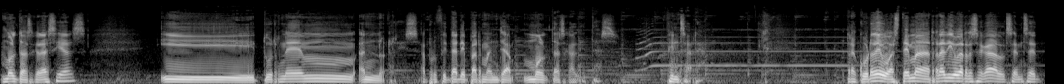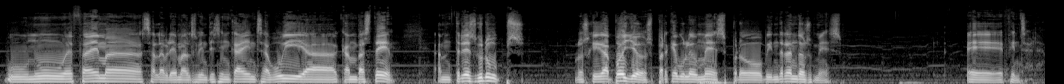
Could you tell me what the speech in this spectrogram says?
moltes gràcies i tornem en no res. Aprofitaré per menjar moltes galetes. Fins ara. Recordeu, estem a Ràdio RSK, al 107.1 FM, celebrem els 25 anys avui a Can Basté, amb tres grups, Los Gigapollos, per què voleu més, però vindran dos més. Eh, fins ara.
